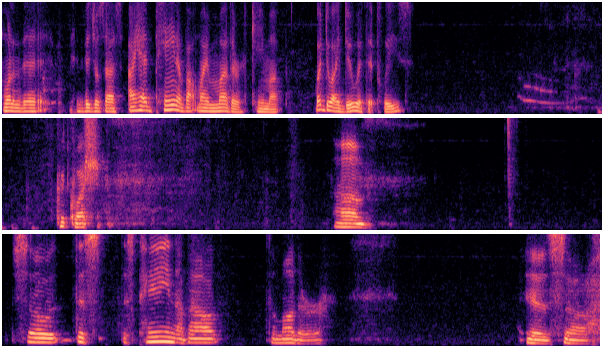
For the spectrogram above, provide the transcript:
one of the individuals asked, I had pain about my mother came up. What do I do with it, please? Good question. Um, so this this pain about the mother is uh,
